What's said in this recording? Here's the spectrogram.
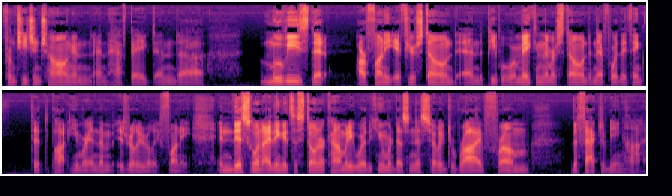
from Cheech and Chong and and Half Baked and uh, movies that are funny if you're stoned, and the people who are making them are stoned, and therefore they think that the pot humor in them is really really funny. In this one, I think it's a stoner comedy where the humor doesn't necessarily derive from the fact of being high.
